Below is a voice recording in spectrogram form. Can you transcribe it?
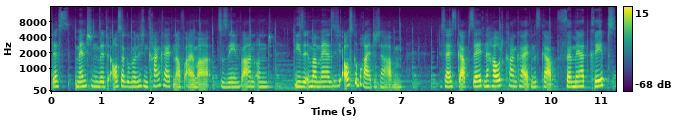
dass Menschen mit außergewöhnlichen Krankheiten auf einmal zu sehen waren und diese immer mehr sich ausgebreitet haben. Das heißt, es gab seltene Hautkrankheiten, es gab vermehrt Krebs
